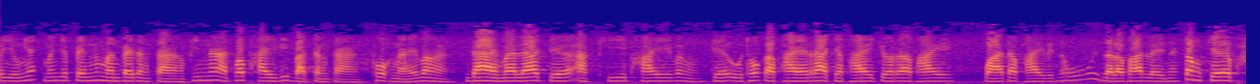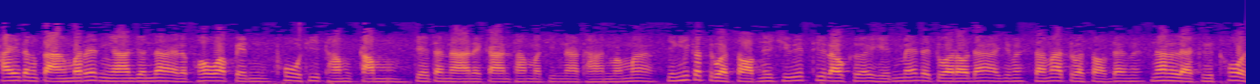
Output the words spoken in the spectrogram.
ยอยู่เนี้ยมันจะเป็นมันไปต่างๆ พินาศเพราะภัยพิบัติต่างๆ พวกไหนบ้าง ได้มาแล้วเจออักคีภัยบ้าง เจออุทกภัย ราชภัยโจรภัย วาตภัยเป็นโอ้สารพัดเลยนะต้องเจอภัยต่างๆ มาเล่นงานจนได้แล้วเพราะว่าเป็นผู้ที่ทำกรรมเจตนาในการทำอธินาทานมามาก อย่างนี้ก็ตรวจสอบในชีวิตที่เราเคยเห็นแม้ในตัวเราได้ใช่ไหมสามารถตรวจสอบได้ไหมนั่นแหละคือโทษ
